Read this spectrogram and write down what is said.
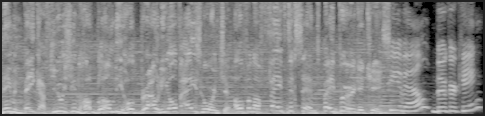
Neem een BK Fusion, Hot Blondie, Hot Brownie of IJshoorntje. Al vanaf 50 cent bij Burger King. Zie je wel, Burger King?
